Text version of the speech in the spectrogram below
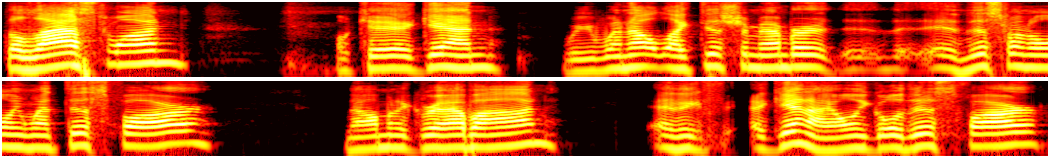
The last one, okay, again, we went out like this, remember? And this one only went this far. Now I'm going to grab on. And if, again, I only go this far.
